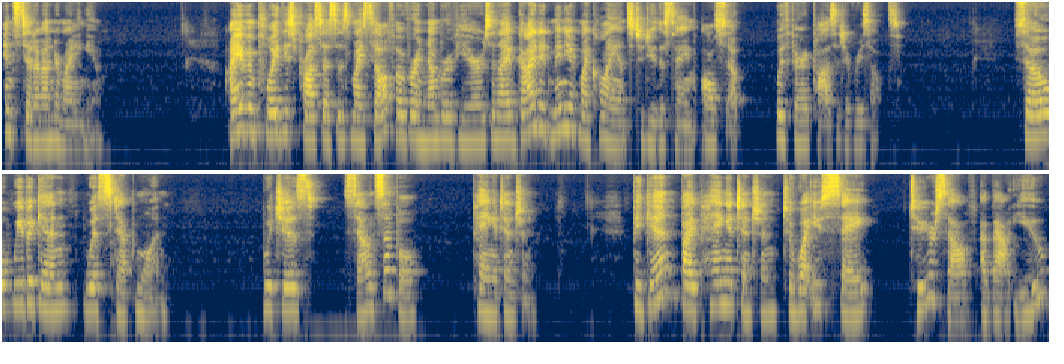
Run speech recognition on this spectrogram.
instead of undermining you. I have employed these processes myself over a number of years, and I have guided many of my clients to do the same also with very positive results. So we begin with step one, which is sounds simple paying attention. Begin by paying attention to what you say to yourself about you,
